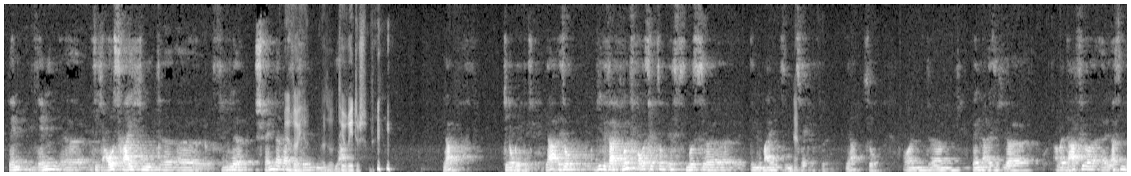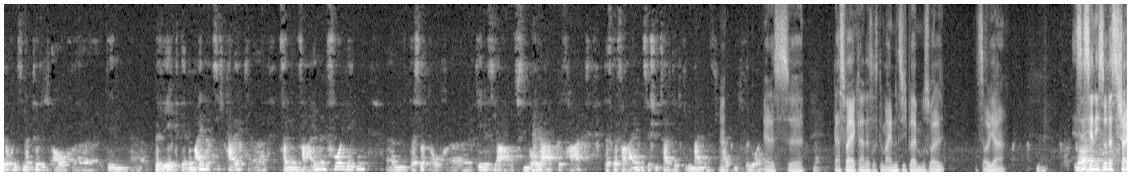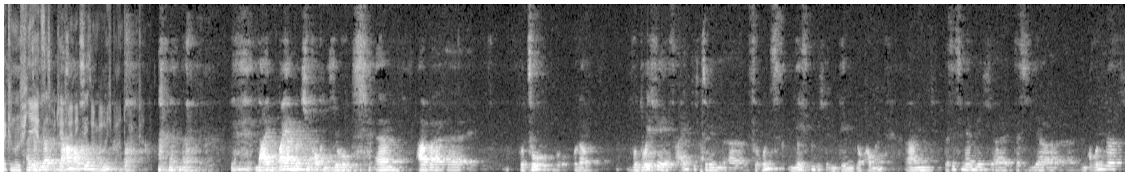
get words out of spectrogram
wenn, wenn äh, sich ausreichend äh, viele Spender dafür ja, finden. Also ja. theoretisch. ja, theoretisch. Ja, also wie gesagt, Grundvoraussetzung ist, muss äh, den gemeinnützigen ja. Zweck erfüllen. Ja, so. Und ähm, wenn also hier, aber dafür äh, lassen wir uns natürlich auch äh, den äh, Beleg der Gemeinnützigkeit von den Vereinen vorlegen ähm, das wird auch jedes Jahr aufs Neue abgefragt, dass der Verein zwischenzeitlich die Gemeinnützigkeit ja. nicht verloren hat. Ja, das, äh, das war ja klar, dass das gemeinnützig bleiben muss, weil es soll ja. Es ja. ist ja nicht so, dass Schalke 04 also jetzt wir, das Budget wir haben auf jeden beantragen kann. Nein, Bayern München auch nicht, juhu. Ähm, aber äh, wozu oder wodurch wir jetzt eigentlich zu den äh, für uns nächsten wichtigen Themenblock kommen. Ähm, das ist nämlich, äh, dass wir äh, im Grunde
